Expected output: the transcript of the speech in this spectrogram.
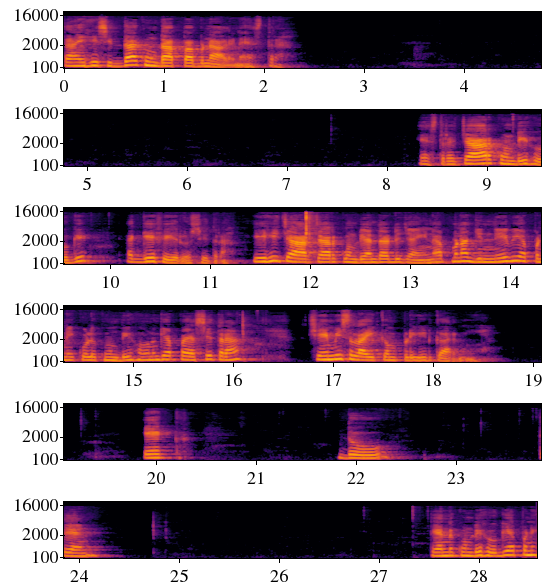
ਤਾਂ ਇਹ ਸਿੱਧਾ ਕੁੰਡਾ ਆਪਾਂ ਬਣਾ ਲੈਣਾ ਇਸ ਤਰ੍ਹਾਂ। ਇਸ ਤਰ੍ਹਾਂ ਚਾਰ ਕੁੰਡੇ ਹੋ ਗਏ, ਅੱਗੇ ਫੇਰ ਉਸੇ ਤਰ੍ਹਾਂ। ਇਹੀ ਚਾਰ ਚਾਰ ਕੁੰਡਿਆਂ ਦਾ ਡਿਜ਼ਾਈਨ ਆਪਣਾ ਜਿੰਨੇ ਵੀ ਆਪਣੇ ਕੋਲ ਕੁੰਡੇ ਹੋਣਗੇ, ਆਪਾਂ ਇਸੇ ਤਰ੍ਹਾਂ ਛੇਵੀਂ ਸਲਾਈ ਕੰਪਲੀਟ ਕਰਨੀ ਹੈ। 1 2 3 ਤਿੰਨ ਕੁੰਡੇ ਹੋ ਗਏ ਆਪਣੇ,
